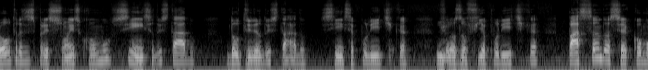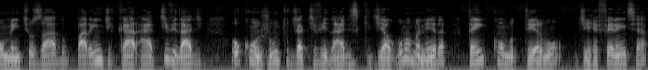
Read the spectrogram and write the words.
outras expressões como ciência do Estado, doutrina do Estado, ciência política, uhum. filosofia política, passando a ser comumente usado para indicar a atividade ou conjunto de atividades que de alguma maneira tem como termo de referência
